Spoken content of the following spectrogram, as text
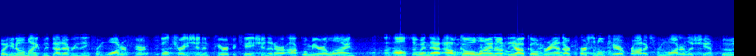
but you know, Mike, we've got everything from water filtration and purification in our Aquamira line. Uh-huh. Also in that Outgo lineup, the Outgo brand, our personal care products from waterless shampoos,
